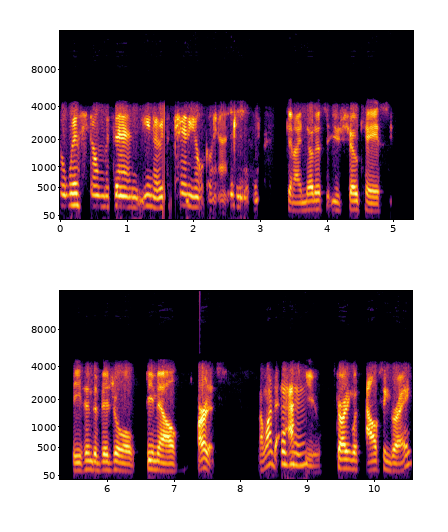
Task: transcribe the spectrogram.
the wisdom within you know the pineal gland. And i noticed that you showcase these individual female artists I wanted to mm-hmm. ask you, starting with Allyson Grey,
